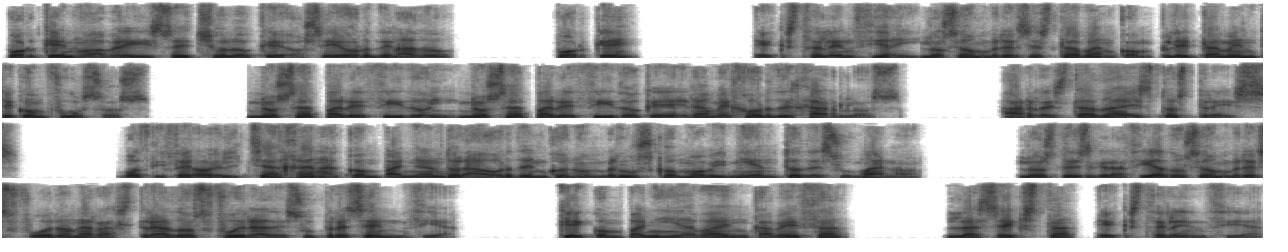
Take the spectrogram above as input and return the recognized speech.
¿Por qué no habéis hecho lo que os he ordenado? ¿Por qué? Excelencia y los hombres estaban completamente confusos. Nos ha parecido y nos ha parecido que era mejor dejarlos. Arrestad a estos tres. Vociferó el Chahan acompañando la orden con un brusco movimiento de su mano. Los desgraciados hombres fueron arrastrados fuera de su presencia. ¿Qué compañía va en cabeza? La sexta, Excelencia.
